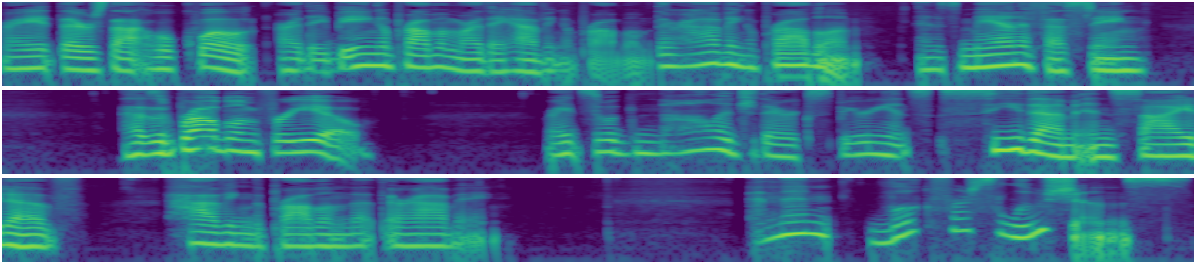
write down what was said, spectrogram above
Right? There's that whole quote Are they being a problem? Are they having a problem? They're having a problem and it's manifesting as a problem for you. Right? So acknowledge their experience, see them inside of having the problem that they're having. And then look for solutions.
